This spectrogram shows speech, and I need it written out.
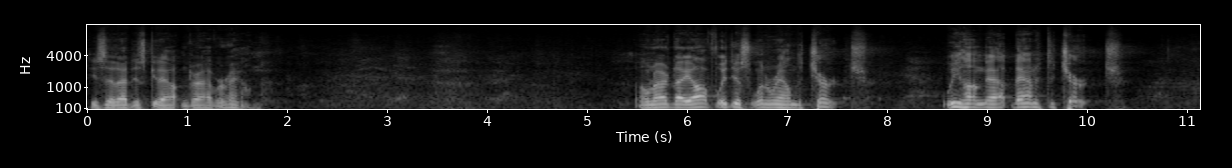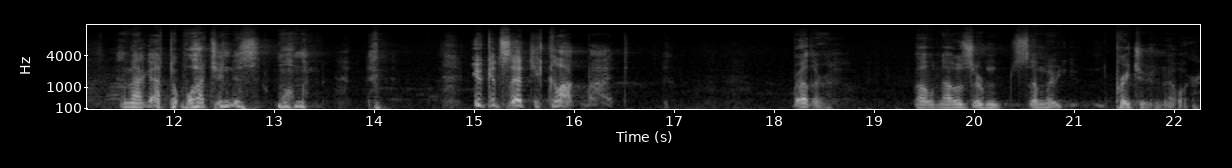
He said, I just get out and drive around. On our day off, we just went around the church. We hung out down at the church. And I got to watching this woman. you could set your clock by it. Brother, old Noser and some of you preachers know her.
